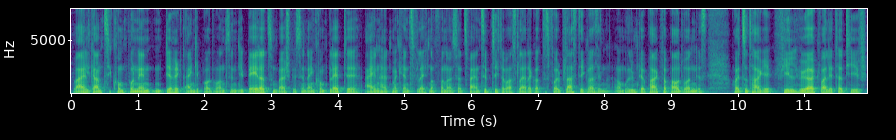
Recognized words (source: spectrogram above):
weil ganze Komponenten direkt eingebaut worden sind. Die Bäder zum Beispiel sind eine komplette Einheit. Man kennt es vielleicht noch von 1972, da war es leider Gottes voll Plastik, was in, am Olympiapark verbaut worden ist. Heutzutage viel höher qualitativ,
